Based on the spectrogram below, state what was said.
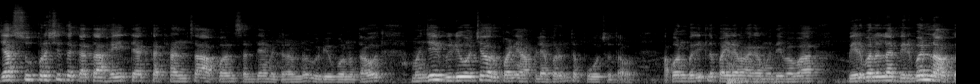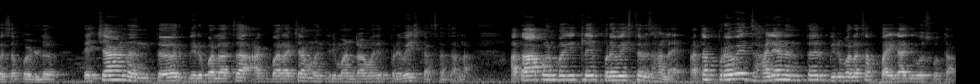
ज्या सुप्रसिद्ध कथा आहेत त्या कथांचा आपण सध्या मित्रांनो व्हिडिओ बनवत आहोत. म्हणजे व्हिडिओच्या रूपाने आपल्यापर्यंत पोहोचवत आहोत. आपण बघितलं पहिल्या भागामध्ये बाबा बिरबलाला बिरबल नाव कसं पडलं? त्याच्यानंतर बिरबलाचा अकबराच्या मंत्रिमंडळामध्ये प्रवेश कसा झाला? आता आपण बघितले प्रवेश तर झालाय. आता प्रवेश झाल्यानंतर बिरबलाचा पहिला दिवस होता.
